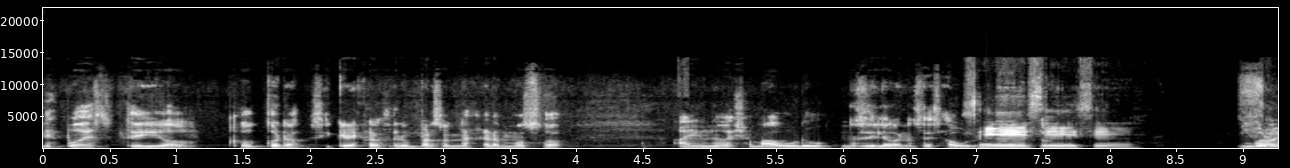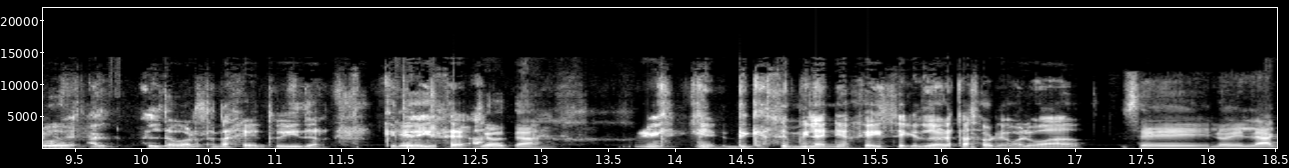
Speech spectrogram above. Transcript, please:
Después te digo, Coro, si querés conocer un personaje hermoso, hay uno que se llama Gurú. No sé si lo conoces a Gurú. Sí, sí, sí. Es al- alto personaje de Twitter, que Qué te dice ah, idiota. que, de que hace mil años que dice que el dólar está sobrevaluado. Sí, lo de la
